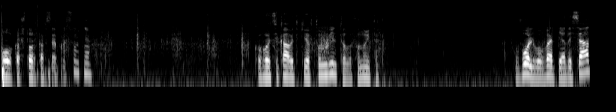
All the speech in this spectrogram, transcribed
Полка, шторка, все присутнє. Кого цікавий такий автомобіль, телефонуйте. Volvo V50,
